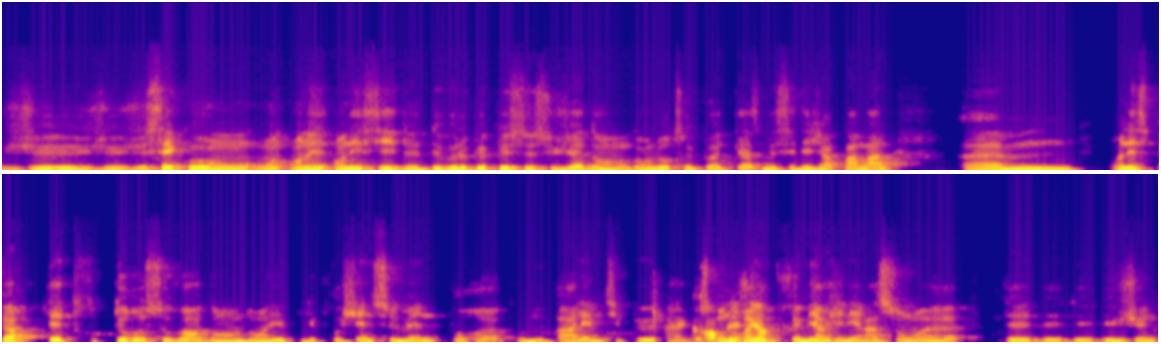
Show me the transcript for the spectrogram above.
je, je, je sais qu'on on, on, essaie de développer plus ce sujet dans, dans l'autre podcast, mais c'est déjà pas mal on espère peut-être te recevoir dans, les, prochaines semaines pour, euh, pour, nous parler un petit peu. parce qu'on aura une première génération euh, de, de, jeunes.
